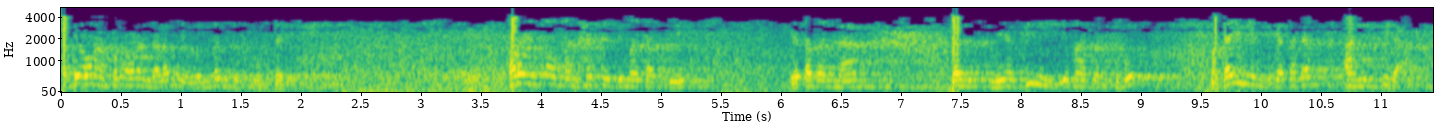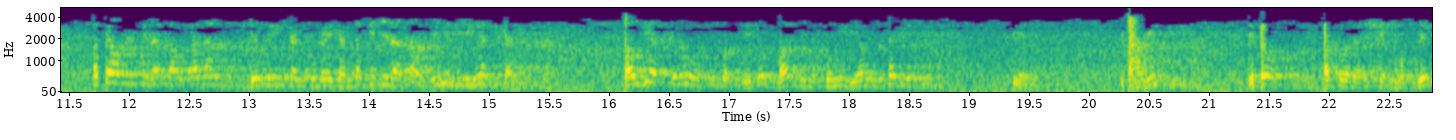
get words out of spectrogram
Tapi orang per orang dalamnya belum tentu. Orang yang tahu manhajnya jemaah tabligh, dia tabanna dan meyakini jemaah tersebut, maka ini yang dikatakan ahli tidak. Tapi orang yang tidak tahu kadang dia menginginkan kebaikan tapi tidak tahu. Ini diingatkan. Kalau dia terus seperti itu, baru dihukumi dia mubtadi. Ya. Pahami? Itu fatwa dari Syekh Mubin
